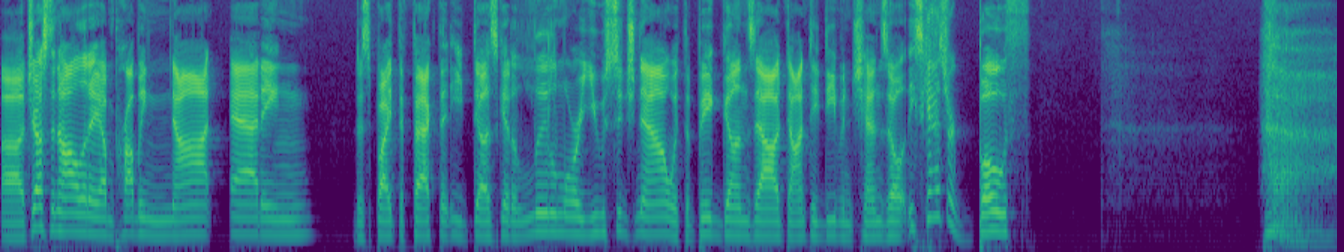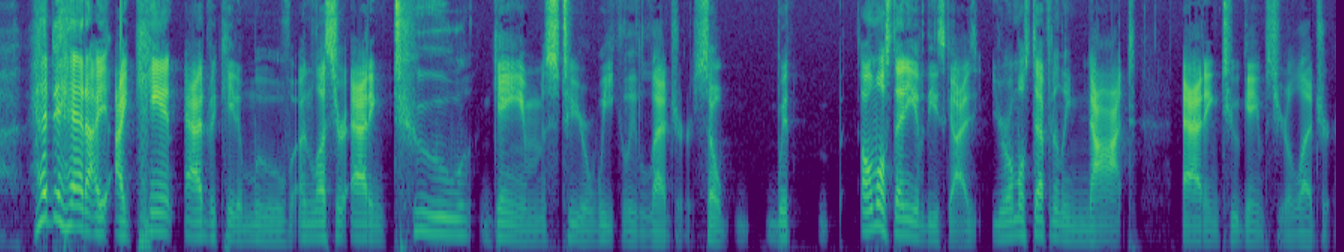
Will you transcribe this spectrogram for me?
Uh, Justin Holiday, I'm probably not adding, despite the fact that he does get a little more usage now with the big guns out. Donte DiVincenzo, these guys are both head to head. I I can't advocate a move unless you're adding two games to your weekly ledger. So with almost any of these guys, you're almost definitely not adding two games to your ledger.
